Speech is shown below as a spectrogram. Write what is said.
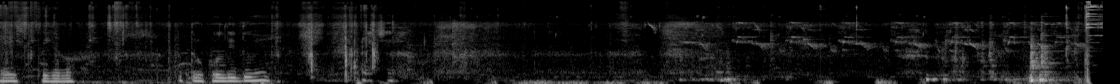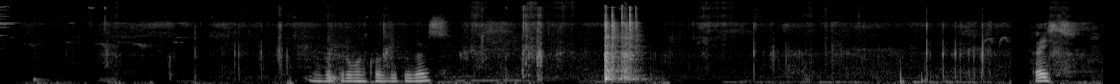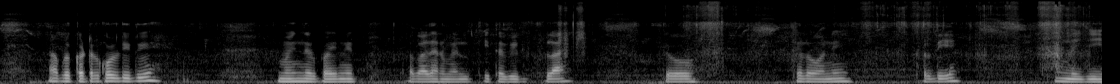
गाइस तो चलो पत्थर खोल दी दू है पत्थर पण खोल दी गाइस गाइस આપણે કટર ખોલી દીધું की तभी खुला है तो चलो आने कर दिए जी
